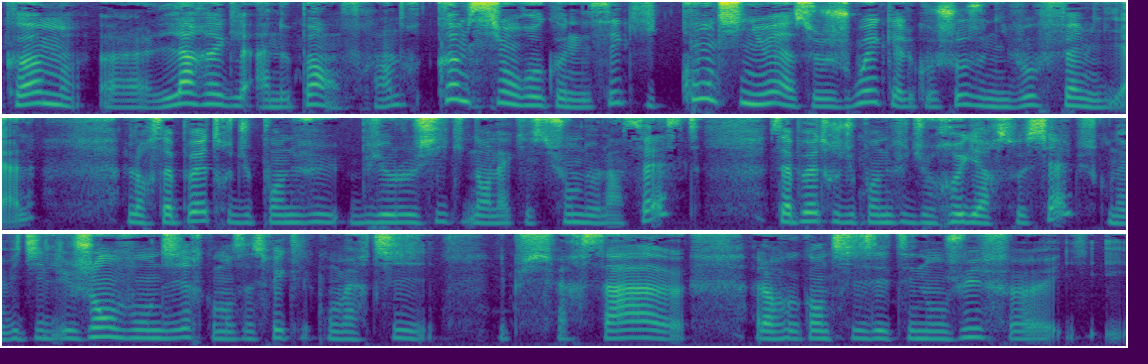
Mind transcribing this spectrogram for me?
comme euh, la règle à ne pas enfreindre, comme si on reconnaissait qu'il continuait à se jouer quelque chose au niveau familial. Alors ça peut être du point de vue biologique dans la question de l'inceste, ça peut être du point de vue du regard social, puisqu'on avait dit les gens vont dire comment ça se fait que les convertis puissent faire ça, euh, alors que quand ils étaient non-juifs, euh, ils,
